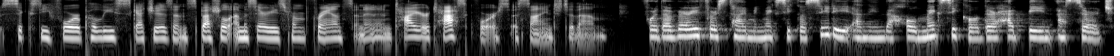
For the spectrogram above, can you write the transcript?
64 police sketches and special emissaries from France and an entire task force assigned to them. For the very first time in Mexico City and in the whole Mexico, there had been a search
